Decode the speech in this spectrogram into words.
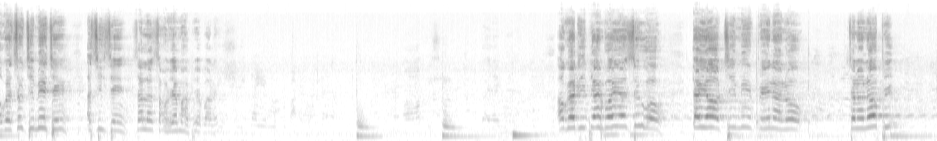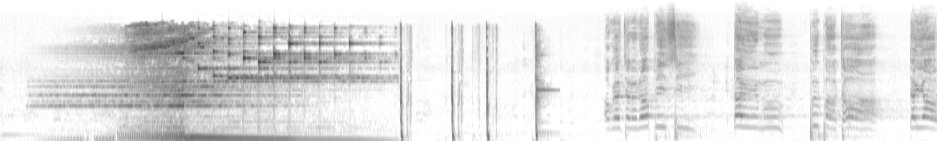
ဟုတ်ကဲ့စုတ်ချီမေ့ချင်းအစီအစဉ်ဆက်လက်ဆောင်ရွက်မှာဖြစ်ပါတယ်ဟုတ်ကဲ့ဒီပြန်ပွဲရဲ့စုကိုတက်ရောက်ချီမေ့ပေးနိုင်လို့ကျွန်တော်တို့ပြီဟုတ်ကဲ့ကျွန်တော်တို့ PC တိုင်မူပူပါတော့ဟာတက်ရောက်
